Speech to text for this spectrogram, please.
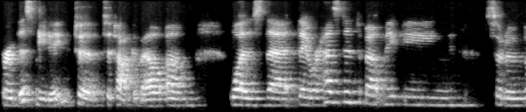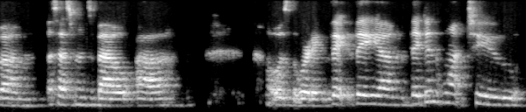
for this meeting to, to talk about, um, was that they were hesitant about making sort of, um, assessments about, uh, what was the wording? They, they, um, they didn't want to,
